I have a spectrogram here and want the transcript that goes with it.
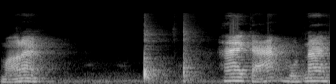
Mở này. Hai cá một nai.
